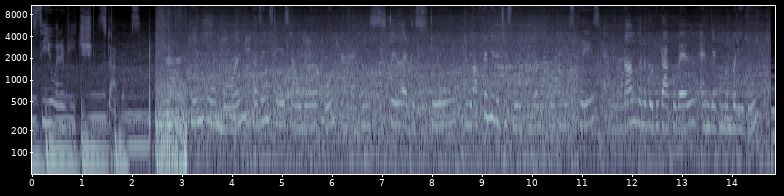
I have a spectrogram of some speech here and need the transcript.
See you when I reach Starbucks. Came to a mall. Cousin stays down the road and he's still at the store. And after he reaches home, I'm gonna go to his now I'm gonna go to Taco Bell and get him a burrito.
